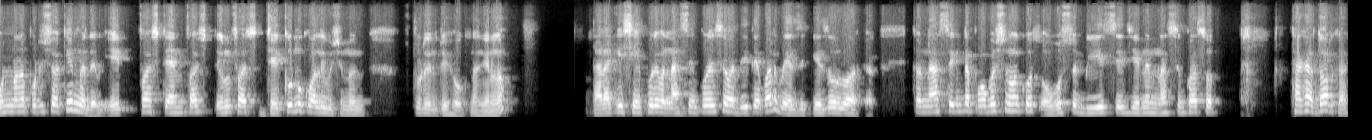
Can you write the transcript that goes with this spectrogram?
অন্যান্য পরিষেবা কেমনে দেবে? Eight first ten first twelve first যে কোনো কোয়ালিফিকেশন স্টুডেন্টই হোক না কেন, তারা কি সেই পরিমাণ নার্সিং পরিষেবা দিতে পারবে এজ এ ক্যাজুয়াল ওয়ার্কার কারণ নার্সিংটা প্রফেশনাল কোর্স অবশ্যই BSc GNM nursing pass out থাকা দরকার।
